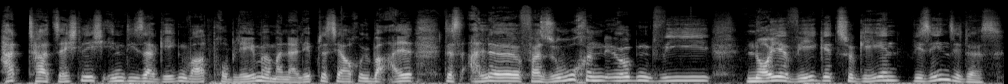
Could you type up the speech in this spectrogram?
hat tatsächlich in dieser Gegenwart Probleme. Man erlebt es ja auch überall, dass alle versuchen, irgendwie neue Wege zu gehen. Wie sehen Sie das?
